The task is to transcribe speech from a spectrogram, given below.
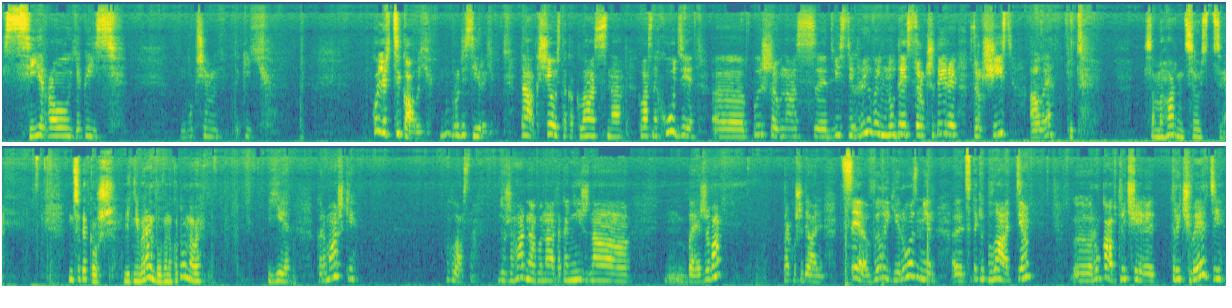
сіро, якийсь, в общем, такий Колір цікавий, ну, вроді сірий. Так, ще ось така класна, класна худі. Е, пише в нас е, 200 гривень, ну десь 44, 46, але тут саме гарне це ось це. Ну, це також літній варіант, бо воно котонове. Є кармашки. Ну, класна. Дуже гарна, вона така ніжна бежева. Також ідеальна. Це великий розмір, е, це таке плаття, е, рукав три, три чверті,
